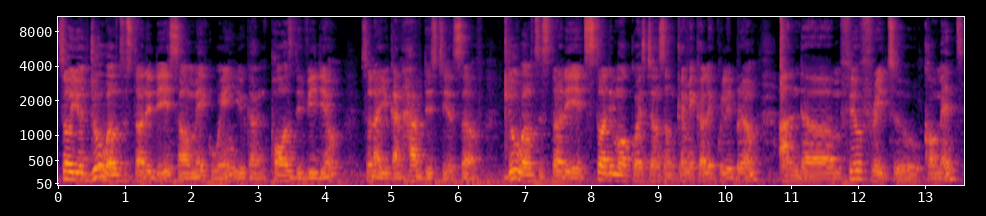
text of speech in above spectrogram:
So you do well to study this. I'll make way. You can pause the video so that you can have this to yourself. Do well to study it, study more questions on chemical equilibrium, and um, feel free to comment.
